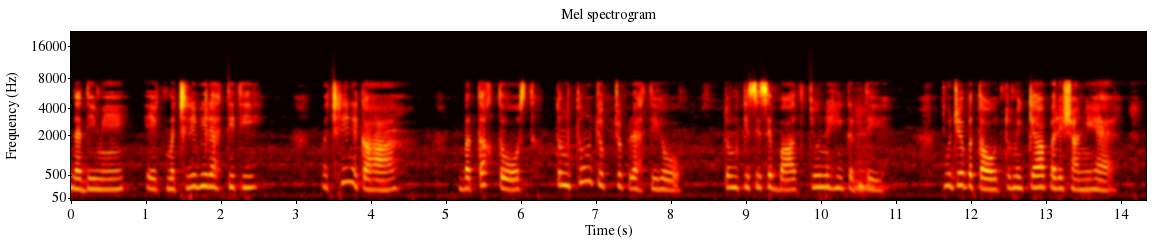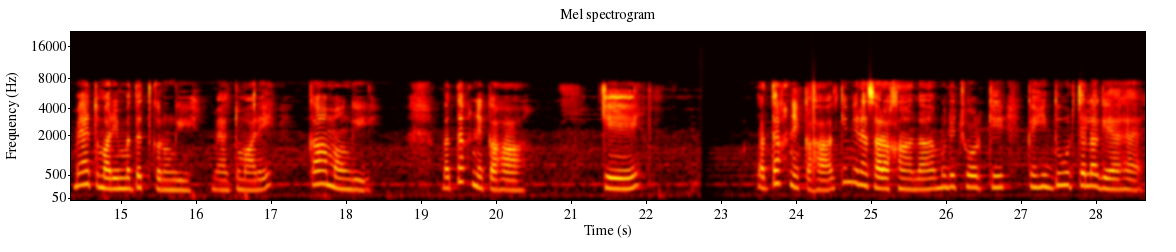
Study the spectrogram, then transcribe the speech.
नदी में एक मछली भी रहती थी। मछली ने कहा बतख दोस्त, तुम क्यों चुप चुप रहती हो? तुम किसी से बात क्यों नहीं करती? मुझे बताओ, तुम्हें क्या परेशानी है? मैं तुम्हारी मदद करूँगी, मैं तुम्हारे काम आऊँगी। बतख ने कहा कि बतख ने कहा, कि मेरा सारा ख़ानदान मुझे छोड़ के कहीं दूर चला गया है।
